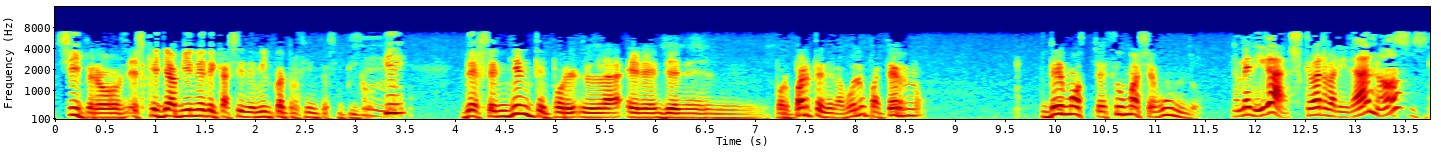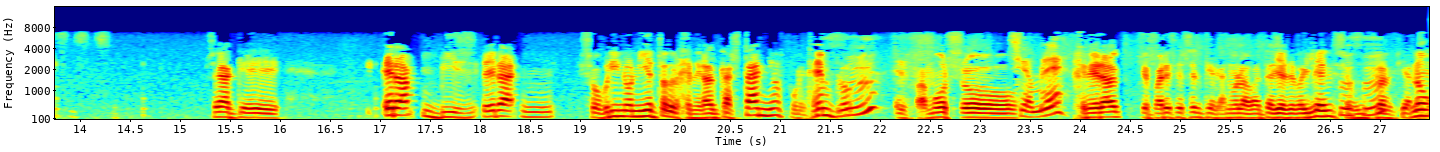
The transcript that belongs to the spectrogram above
sí, pero es que ya viene de casi de 1400 y pico. Mm. Y descendiente por, la, eh, de- de- por parte del abuelo paterno de Moctezuma II. No me digas, qué barbaridad, ¿no? O sea que era, bis- era mm, sobrino nieto del general Castaños, por ejemplo, el famoso Sí, general que parece ser que ganó la batalla de Bailén, según Ujú. Francia no.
